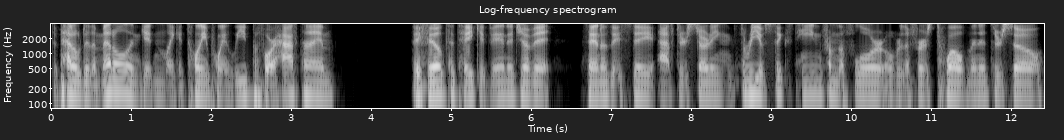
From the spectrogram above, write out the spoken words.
the pedal to the metal and getting like a 20 point lead before halftime, they failed to take advantage of it. San Jose State, after starting three of 16 from the floor over the first 12 minutes or so,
